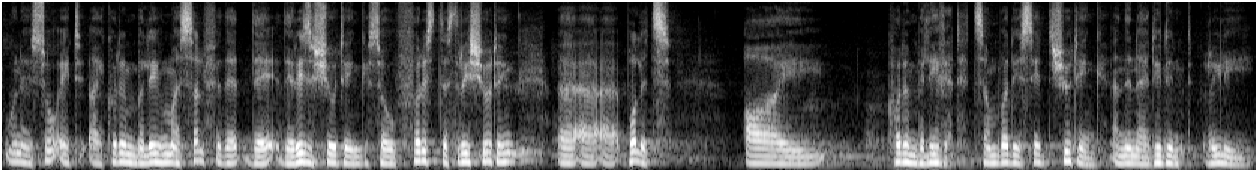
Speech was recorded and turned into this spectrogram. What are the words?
When I saw it, I couldn't believe myself that there, there is a shooting. So first the three shooting uh, uh, uh bullets, I couldn't believe it. Somebody said shooting, and then I didn't really,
